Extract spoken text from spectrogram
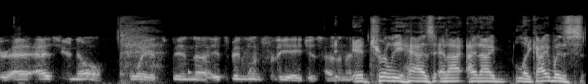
year, as you know. Boy, it's been uh, it's been one for the ages, hasn't it? It truly has, and I and I like I was.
